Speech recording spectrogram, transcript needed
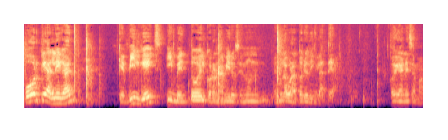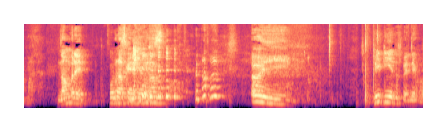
porque alegan que Bill Gates inventó el coronavirus en un, en un laboratorio de Inglaterra. Oigan esa mamada. Nombre. Unos genios. 500. Ay. 1500 pendejos.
